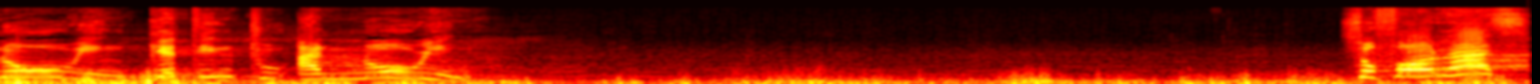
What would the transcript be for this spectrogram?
knowing, getting to a knowing. So for us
